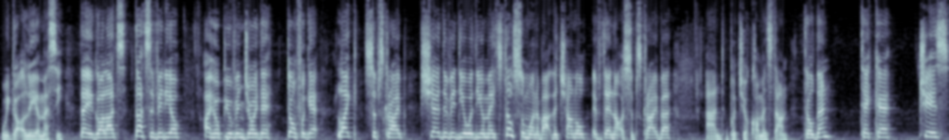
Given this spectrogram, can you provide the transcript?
we got a Leo Messi. There you go, lads. That's the video. I hope you've enjoyed it. Don't forget, like, subscribe, share the video with your mates, tell someone about the channel if they're not a subscriber, and put your comments down. Till then, take care. Cheers.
